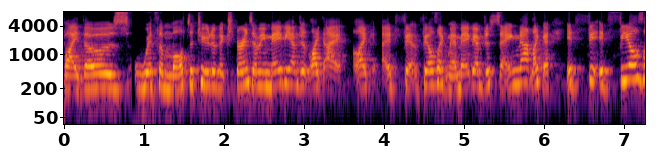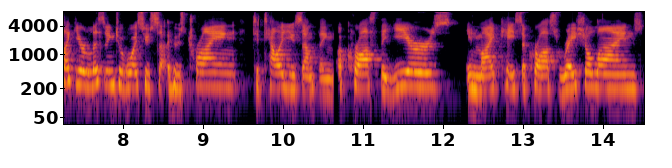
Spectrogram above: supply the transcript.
by those with a multitude of experience. I mean, maybe I'm just like I like it feels like maybe I'm just saying that. Like it it feels like you're listening to a voice who's who's trying to tell you something across the years. In my case, across racial lines,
